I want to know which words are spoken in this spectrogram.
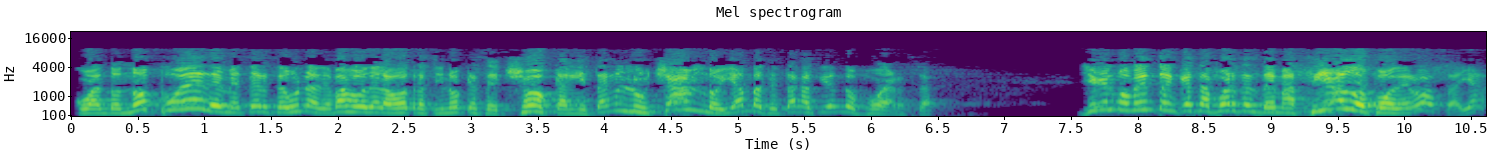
cuando no puede meterse una debajo de la otra, sino que se chocan y están luchando y ambas están haciendo fuerza, Llega el momento en que esa fuerza es demasiado poderosa ya.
